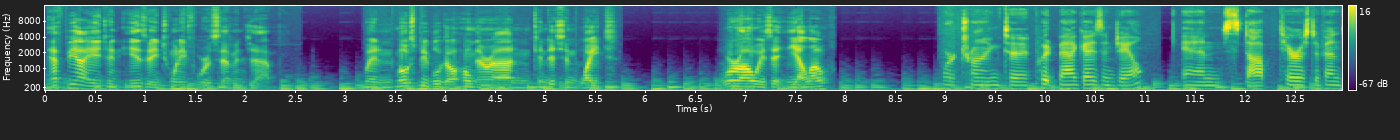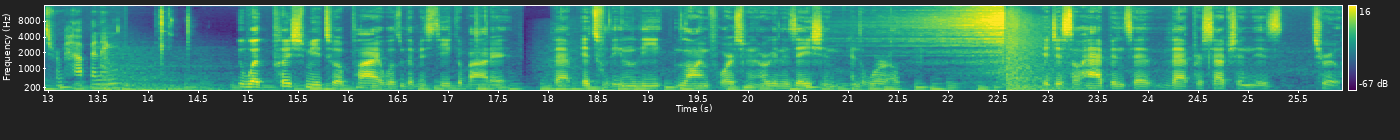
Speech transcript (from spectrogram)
FBI agent is a 24 7 job. When most people go home, they're on condition white. We're always at yellow. We're trying to put bad guys in jail and stop terrorist events from happening. What pushed me to apply was the mystique about it that it's the elite law enforcement organization in the world. It just so happens that that perception is true.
